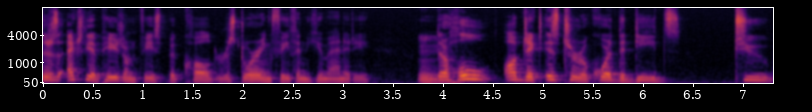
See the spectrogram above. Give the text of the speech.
there's actually a page on Facebook called "Restoring Faith in Humanity." Mm. Their whole object is to record the deeds, to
